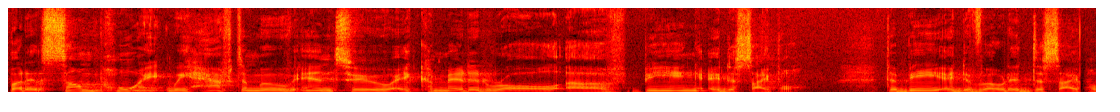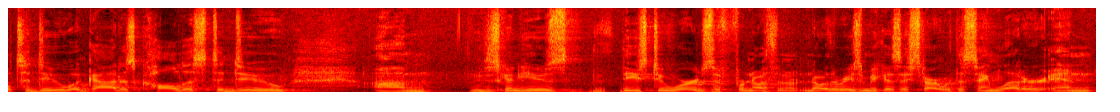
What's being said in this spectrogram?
But at some point, we have to move into a committed role of being a disciple, to be a devoted disciple, to do what God has called us to do. Um, I'm just going to use these two words for no, no, other reason because they start with the same letter, and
